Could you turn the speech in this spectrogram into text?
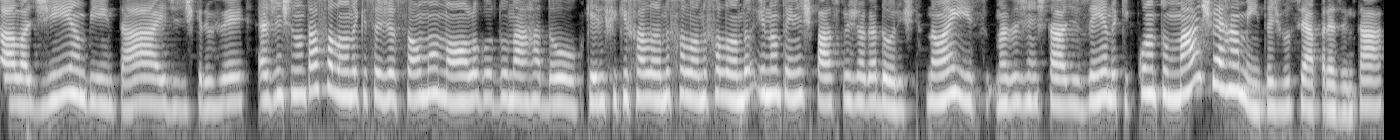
fala de ambientar e de descrever, a gente não tá falando que seja só um monólogo do narrador, que ele fique falando, falando, falando e não tenha espaço para os jogadores. Não é isso, mas a gente está dizendo que quanto mais ferramentas você apresentar,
